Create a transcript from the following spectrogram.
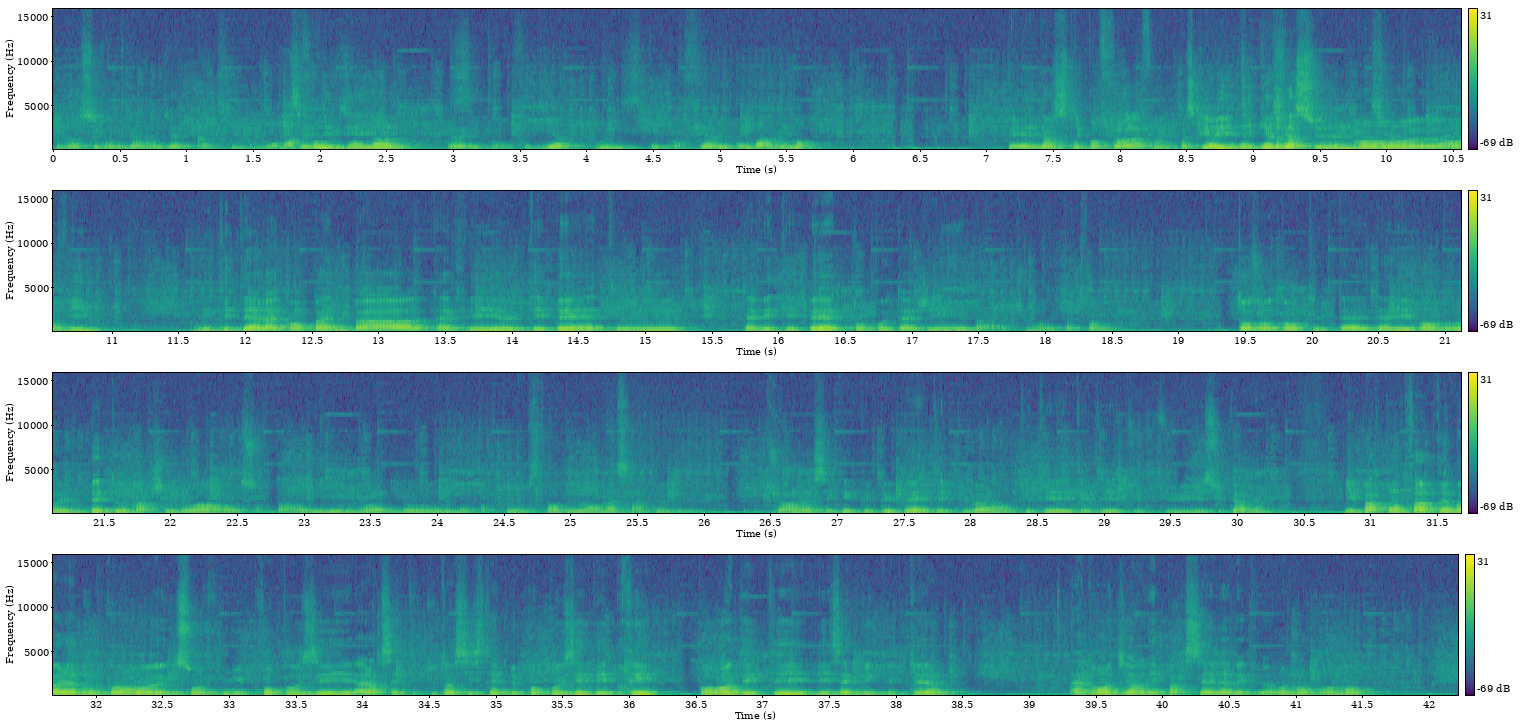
pendant la Seconde Guerre mondiale. Quand les ils en parlent, c'est pour te dire, oui, c'était pour fuir les bombardements. Mais non, c'était pour fuir la faim, parce qu'il y avait des rationnement euh, en ville, mais tu étais à la campagne, bah, tu avais euh, tes bêtes tu avais tes bêtes, ton potager, bah, tu mourrais pas de faim. De temps en temps, tu allais vendre une bête au marché noir euh, sur Paris ou à Lyon ou n'importe où. Histoire de ramasser un peu de. Tu ramassais quelques pépettes et puis voilà, tu, vivais super bien. Mais par contre, après voilà, donc quand euh, ils sont venus proposer, alors été tout un système de proposer des prêts pour endetter les agriculteurs, agrandir les parcelles avec le remembrement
